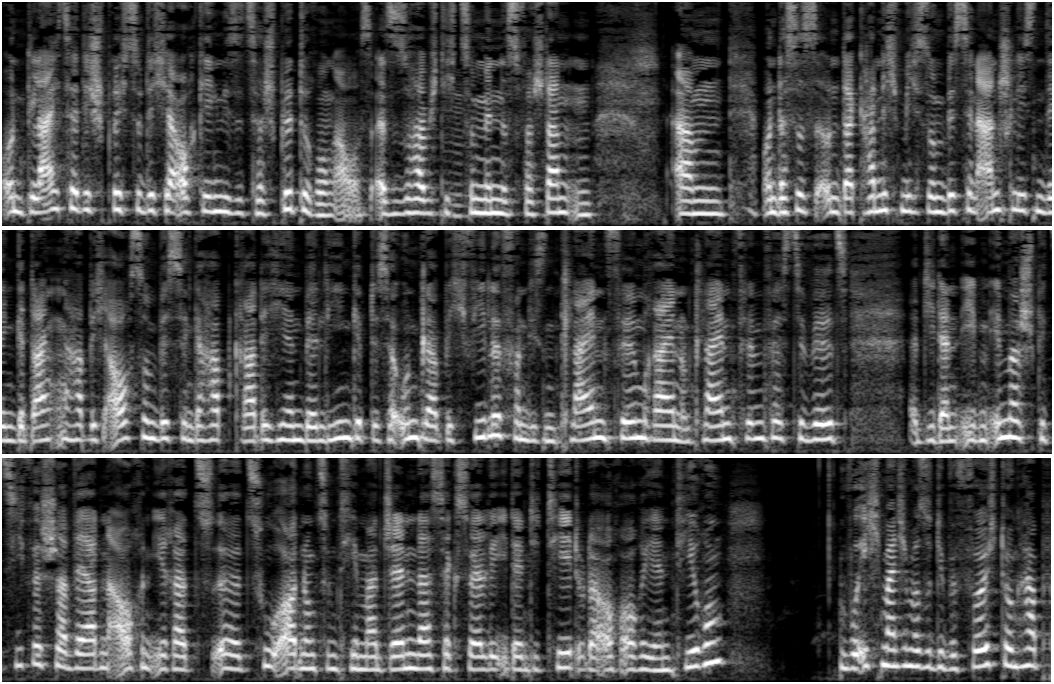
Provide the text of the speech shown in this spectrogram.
und gleichzeitig sprichst du dich ja auch gegen diese Zersplitterung aus, also so habe ich dich hm. zumindest verstanden. Ähm, und das ist, und da kann ich mich so ein bisschen anschließen, den Gedanken habe ich auch so ein bisschen gehabt, gerade hier in Berlin gibt es ja unglaublich viele von diesen kleinen Filmreihen und kleinen Filmfestivals, äh, die dann eben immer spezifischer werden, auch in ihrer äh, Zuordnung zum Thema Gender, sexuelle Identität oder auch Orientierung wo ich manchmal so die Befürchtung habe,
